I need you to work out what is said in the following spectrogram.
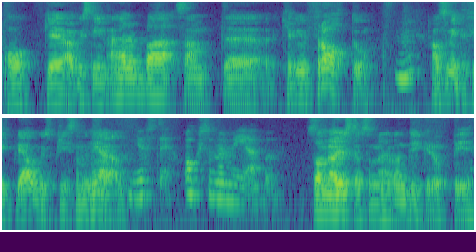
och Augustin Erba samt Kevin Frato. Mm. Han som inte fick bli Augustprisnominerad. Just det. Och som är med i album. Som, ja just det, som även dyker upp i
